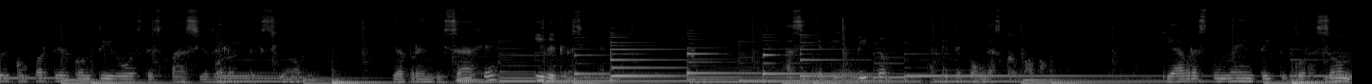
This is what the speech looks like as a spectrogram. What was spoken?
de compartir contigo este espacio de reflexión, de aprendizaje y de crecimiento. Así que te invito a que te pongas cómodo, que abras tu mente y tu corazón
